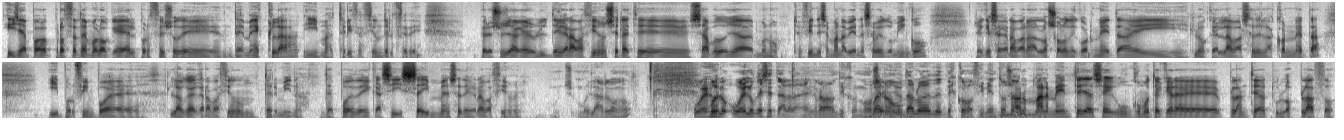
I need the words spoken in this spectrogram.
y ya procedemos a lo que es el proceso de, de mezcla y masterización del CD. Pero eso ya de grabación será este sábado ya, bueno, este fin de semana, viernes, sábado y domingo, en el que se grabará los solos de corneta y lo que es la base de las cornetas. Y por fin, pues, lo que es grabación termina, después de casi seis meses de grabación. ¿eh? Muy largo, ¿no? O es, bueno, lo, o es, lo, que se tarda en grabar un disco. No bueno, sé, yo te hablo de desconocimiento. Normalmente, ya según cómo te quieres plantear tú los plazos.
